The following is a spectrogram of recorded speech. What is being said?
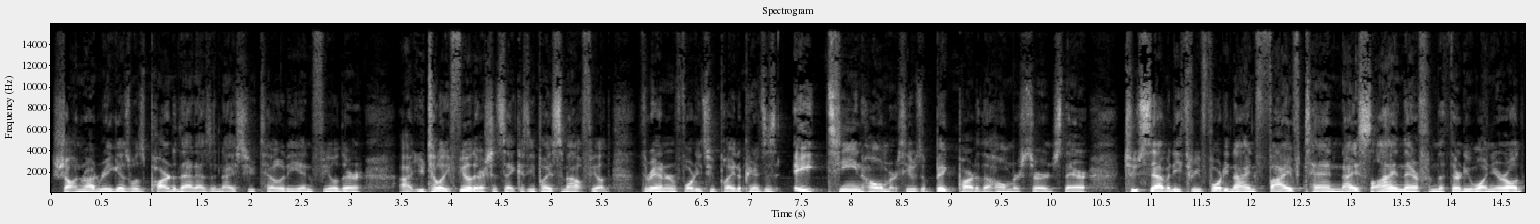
Sean Rodriguez was part of that as a nice utility infielder, uh, utility fielder, I should say, because he plays some outfield. 342 plate appearances, 18 homers. He was a big part of the homer surge there. 270, 349, 510. Nice line there from the 31 year old.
